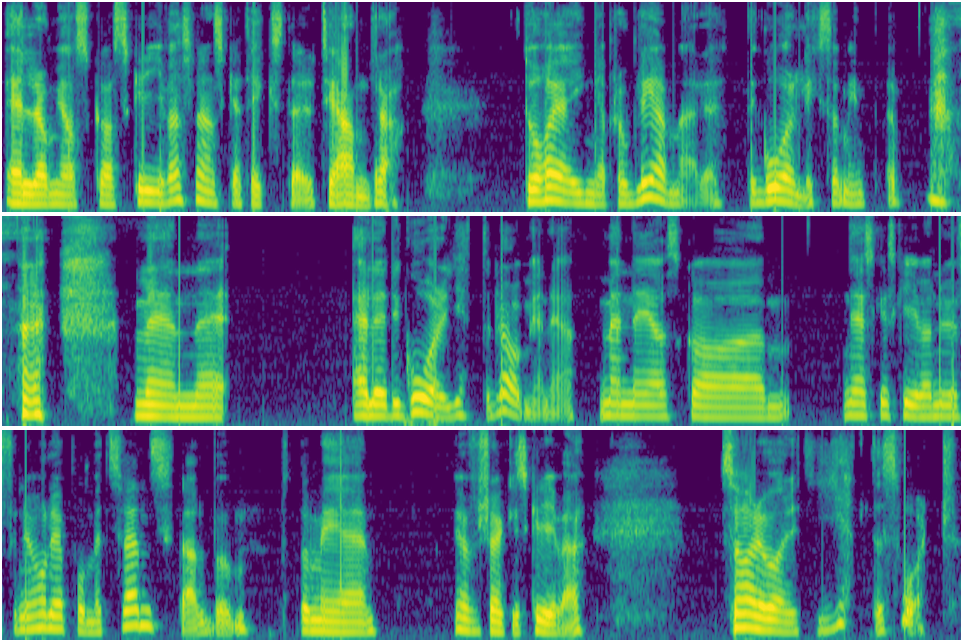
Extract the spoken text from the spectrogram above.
eller om jag ska skriva svenska texter till andra, då har jag inga problem med det. Det går liksom inte. Men, eh, eller det går jättebra menar jag. Men när jag ska, när jag ska skriva nu, för nu håller jag på med ett svenskt album som är, jag försöker skriva, så har det varit jättesvårt.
